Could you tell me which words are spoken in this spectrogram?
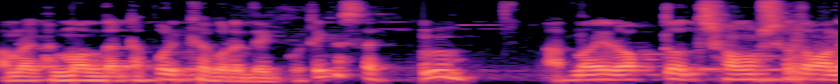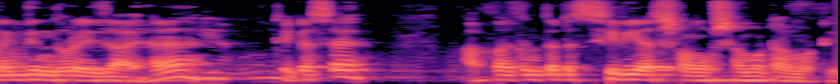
আমরা একটু মলদারটা পরীক্ষা করে দেখব ঠিক আছে? হুম? আপনার এই রক্ত সমস্যা তো অনেক দিন ধরেই যায় হ্যাঁ? ঠিক আছে? আপনার কিন্তু একটা সিরিয়াস সমস্যা মোটামুটি।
